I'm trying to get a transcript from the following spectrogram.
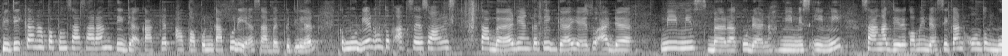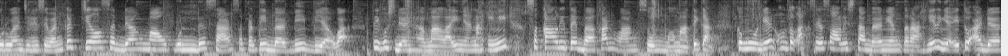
bidikan ataupun sasaran tidak kaget ataupun kabur ya sahabat bediler. Kemudian untuk aksesoris tambahan yang ketiga yaitu ada mimis barakuda. Nah, mimis ini sangat direkomendasikan untuk buruan jenis hewan kecil, sedang maupun besar seperti babi, biawak, tikus dan hama lainnya. Nah, ini sekali tembakan langsung mematikan. Kemudian untuk aksesoris tambahan yang terakhir yaitu ada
